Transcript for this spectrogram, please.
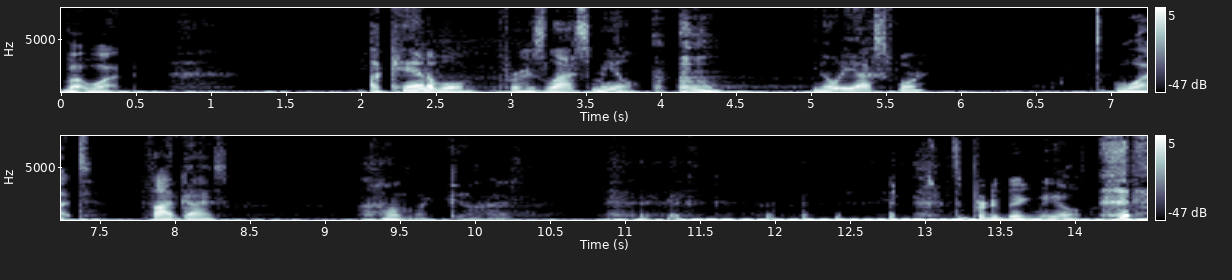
But what? a cannibal for his last meal? you know what he asked for? What? Five guys. Oh my god. It's a pretty big meal.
